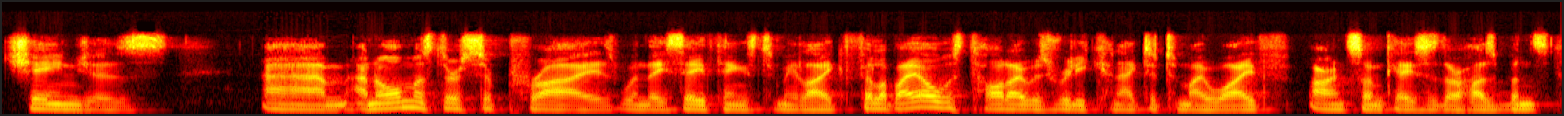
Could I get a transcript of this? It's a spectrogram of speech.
changes um, and almost they're surprised when they say things to me like, Philip, I always thought I was really connected to my wife, or in some cases, their husbands.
